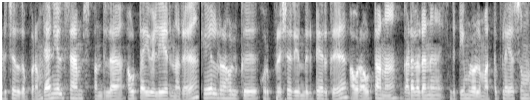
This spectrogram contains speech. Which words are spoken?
அடிச்சதுக்கு அப்புறம் டேனியல் சாம்ஸ் பந்துல அவுட் ஆகி வெளியேறினாரு. கே எல் ராகுலுக்கு ஒரு பிரஷர் இருந்துகிட்டே இருக்கு. அவர் அவுட் ஆனா கடகடன்னு இந்த டீம்ல உள்ள மத்த பிளேயர்ஸும்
